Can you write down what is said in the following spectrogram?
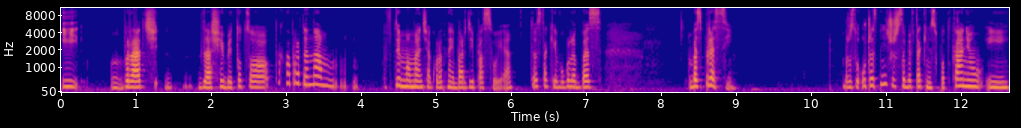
i brać dla siebie to, co tak naprawdę nam w tym momencie akurat najbardziej pasuje. To jest takie w ogóle bez, bez presji. Po prostu uczestniczysz sobie w takim spotkaniu i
